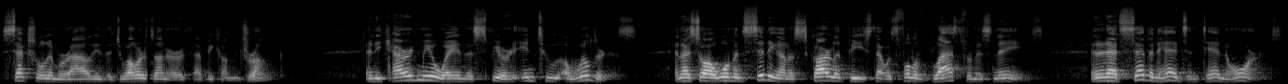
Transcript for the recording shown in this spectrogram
sexual immorality the dwellers on earth have become drunk. And he carried me away in the spirit into a wilderness and I saw a woman sitting on a scarlet beast that was full of blasphemous names, and it had seven heads and ten horns.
